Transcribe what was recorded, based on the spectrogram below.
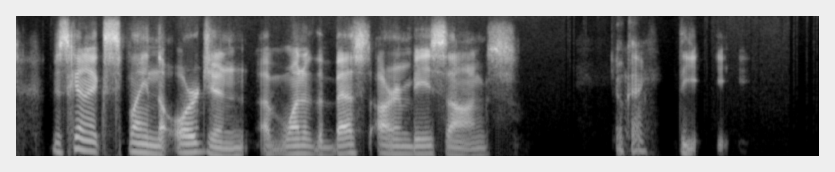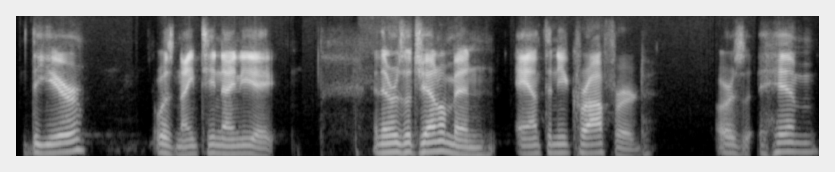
I'm just gonna explain the origin of one of the best R&B songs. Okay. the The year was 1998, and there was a gentleman, Anthony Crawford, or is it him,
